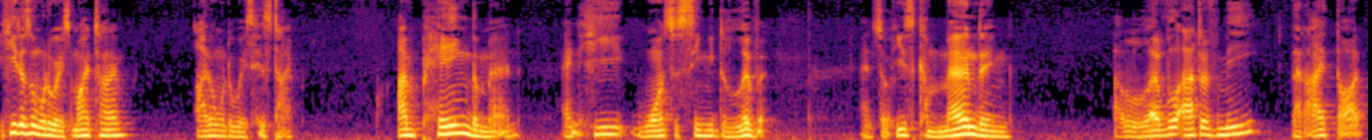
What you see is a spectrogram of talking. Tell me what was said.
He doesn't want to waste my time. I don't want to waste his time. I'm paying the man and he wants to see me deliver. And so he's commanding a level out of me that I thought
